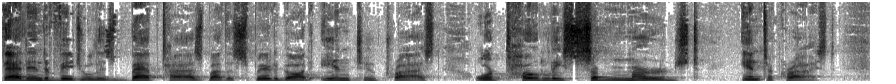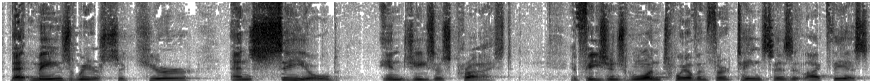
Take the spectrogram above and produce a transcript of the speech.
that individual is baptized by the Spirit of God into Christ or totally submerged into Christ. That means we are secure and sealed in Jesus Christ. Ephesians 1 12 and 13 says it like this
